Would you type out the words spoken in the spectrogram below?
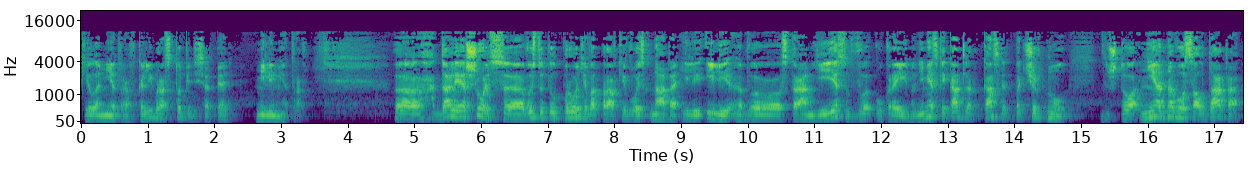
километров калибра 155 миллиметров. Э, далее Шольц э, выступил против отправки войск НАТО или, или в стран ЕС в Украину. Немецкий канцлер, канцлер подчеркнул, что ни одного солдата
